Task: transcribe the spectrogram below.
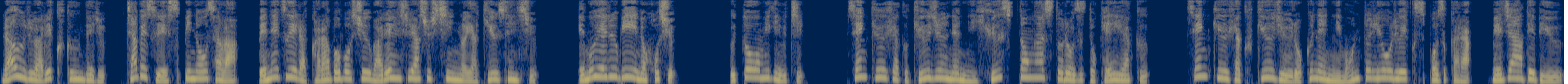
ラウル・アレク・クンデル、チャベス・エスピノーサは、ベネズエラ・カラボボ州バレンシア出身の野球選手。MLB の保守。宇藤右打ち。1990年にヒューストンアストロズと契約。1996年にモントリオールエクスポズからメジャーデビュー。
